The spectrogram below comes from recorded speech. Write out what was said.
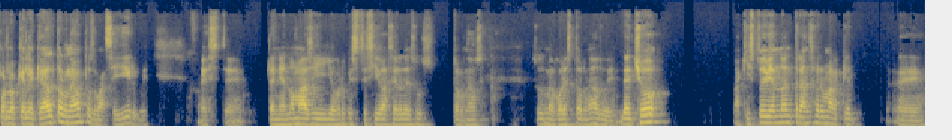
por lo que le queda al torneo, pues va a seguir, güey. Este, teniendo más y yo creo que este sí va a ser de sus torneos, sus mejores torneos, güey. De hecho, aquí estoy viendo en Transfer Market eh,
